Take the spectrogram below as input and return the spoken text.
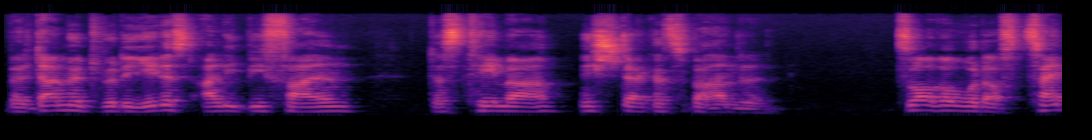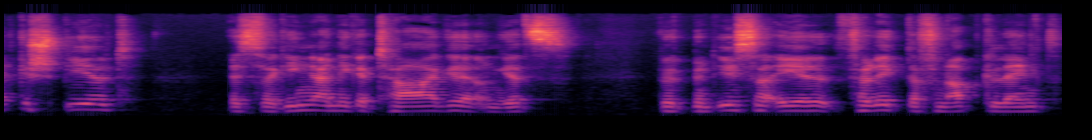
weil damit würde jedes Alibi fallen, das Thema nicht stärker zu behandeln. So aber wurde auf Zeit gespielt, es vergingen einige Tage und jetzt wird mit Israel völlig davon abgelenkt,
